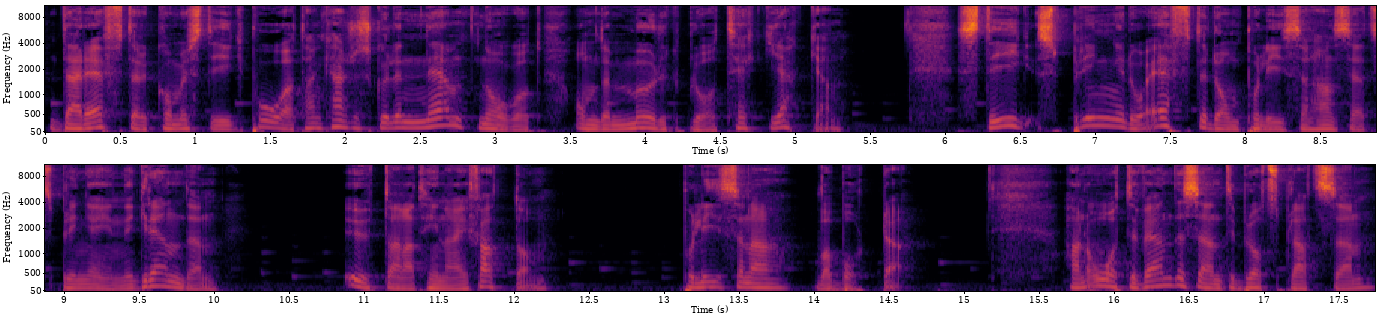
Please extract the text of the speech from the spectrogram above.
Därefter kommer Stig på att han kanske skulle nämnt något om den mörkblå täckjackan. Stig springer då efter de poliser han sett springa in i gränden utan att hinna ifatt dem. Poliserna var borta. Han återvänder sen till brottsplatsen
